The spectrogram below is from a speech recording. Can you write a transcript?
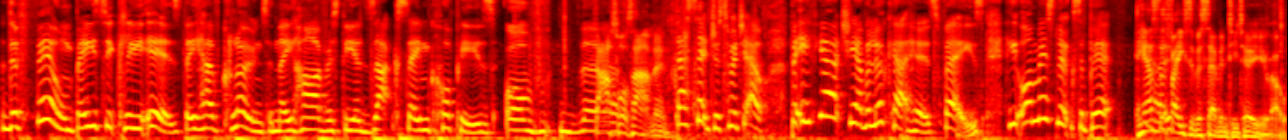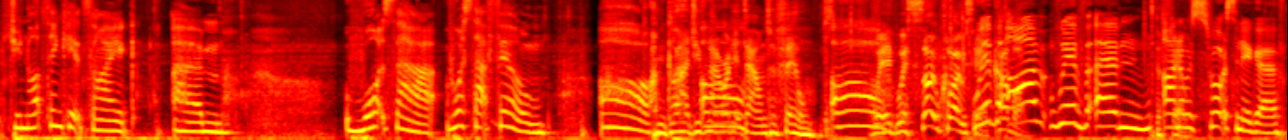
the film basically is they have clones and they harvest the exact same copies of the That's what's happening. That's it, just switch it out. But if you actually have a look at his face, he almost looks a bit He has you the face of a 72 year old. Do you not think it's like um what's that? What's that film? Oh, I'm glad you've narrowed Oh. it down to films. Oh. We're, we're so close here. with Come on. um, with um Arnold. Schwarzenegger.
